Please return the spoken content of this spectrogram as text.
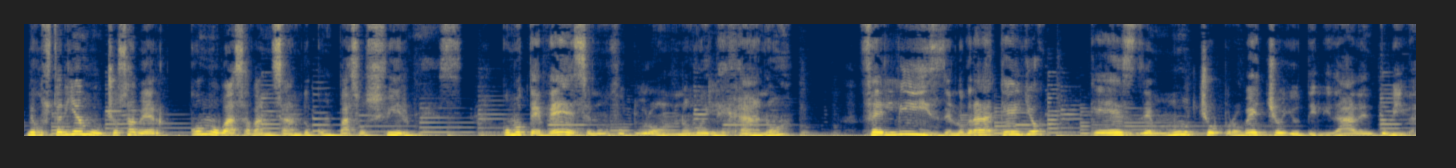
Me gustaría mucho saber cómo vas avanzando con pasos firmes, cómo te ves en un futuro no muy lejano, feliz de lograr aquello que es de mucho provecho y utilidad en tu vida.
